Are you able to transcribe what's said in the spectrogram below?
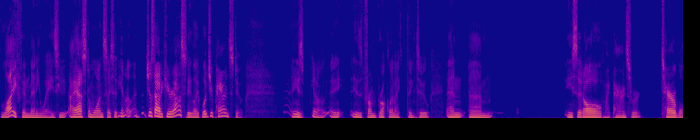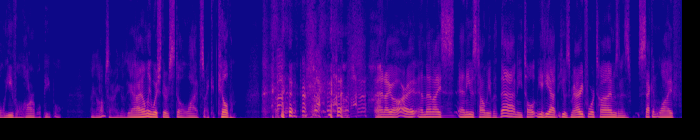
life in many ways. He, I asked him once. I said, you know, just out of curiosity, like, what'd your parents do? And he's, you know, he- he's from Brooklyn, I think, too, and um, he said, "Oh, my parents were terrible, evil, horrible people." I go, I'm sorry. He goes, Yeah, I only wish they were still alive so I could kill them. and I go, All right. And then I, s and he was telling me about that. And he told me he had, he was married four times and his second wife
